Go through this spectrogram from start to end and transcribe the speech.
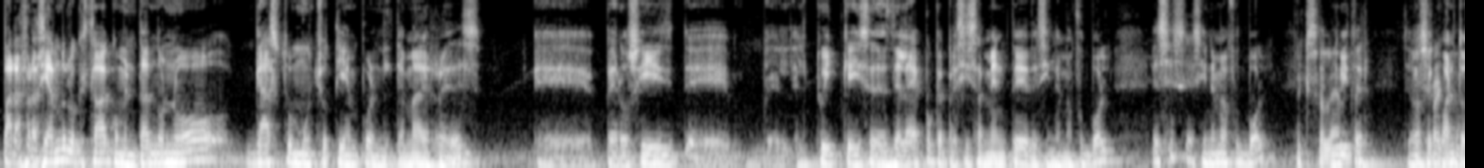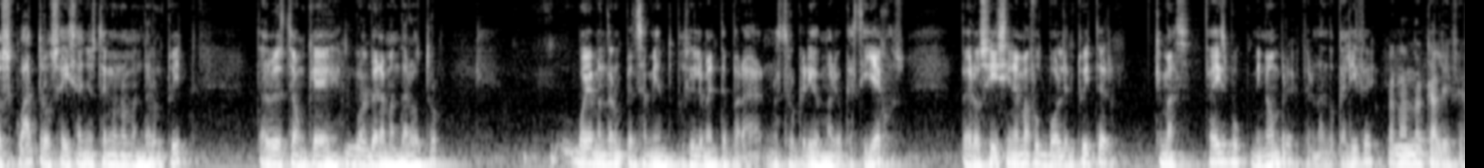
Parafraseando lo que estaba comentando, no gasto mucho tiempo en el tema de redes, eh, pero sí eh, el, tweet que hice desde la época precisamente de Cinema Fútbol, es ese Cinema Fútbol. Excelente. Twitter. No sé cuántos, cuatro o seis años tengo no mandar un tweet. Tal vez tengo que volver a mandar otro. Voy a mandar un pensamiento posiblemente para nuestro querido Mario Castillejos pero sí, Cinema Fútbol en Twitter. ¿Qué más? Facebook, mi nombre, Fernando Calife. Fernando Calife,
